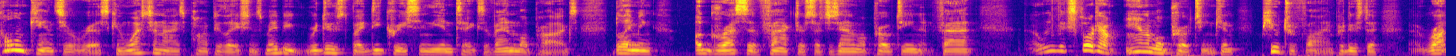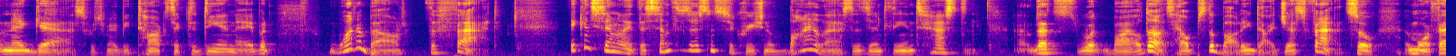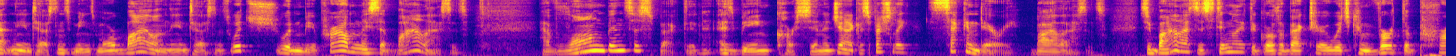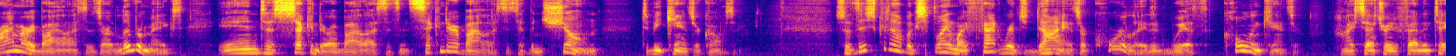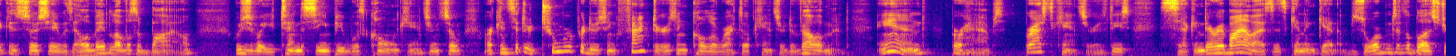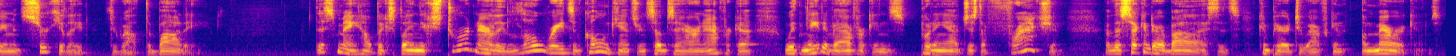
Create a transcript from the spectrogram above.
colon cancer risk in westernized populations may be reduced by decreasing the intakes of animal products, blaming aggressive factors such as animal protein and fat. Uh, we've explored how animal protein can putrefy and produce the uh, rotten egg gas, which may be toxic to DNA, but what about the fat? It can stimulate the synthesis and secretion of bile acids into the intestine. Uh, that's what bile does, helps the body digest fat. So more fat in the intestines means more bile in the intestines, which wouldn't be a problem except bile acids have long been suspected as being carcinogenic, especially secondary bile acids. See, bile acids stimulate the growth of bacteria which convert the primary bile acids our liver makes into secondary bile acids, and secondary bile acids have been shown to be cancer-causing. So this could help explain why fat-rich diets are correlated with colon cancer. High saturated fat intake is associated with elevated levels of bile, which is what you tend to see in people with colon cancer, and so are considered tumor-producing factors in colorectal cancer development, and perhaps breast cancer, as these secondary bile acids can get absorbed into the bloodstream and circulate throughout the body. This may help explain the extraordinarily low rates of colon cancer in sub-Saharan Africa, with native Africans putting out just a fraction of the secondary bile acids compared to African Americans.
